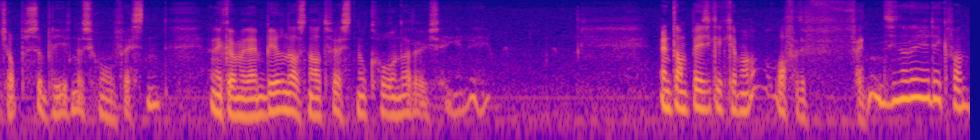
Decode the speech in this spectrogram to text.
job, ze bleven dus gewoon vesten. En ik kan me inbeelden dat ze na het vesten ook gewoon naar huis gingen. En dan pees ik, maar wat voor vinden ze nou eigenlijk van?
